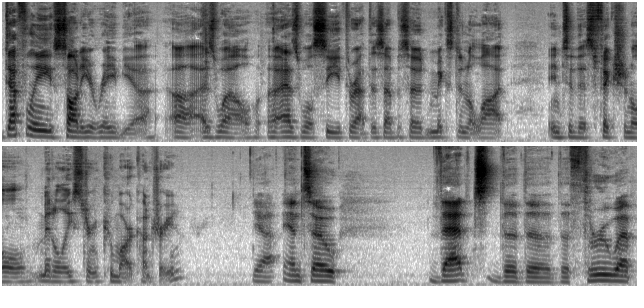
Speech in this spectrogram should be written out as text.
definitely Saudi Arabia uh, as well, as we'll see throughout this episode, mixed in a lot into this fictional Middle Eastern Qumar country. Yeah, and so that's the the the through up,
